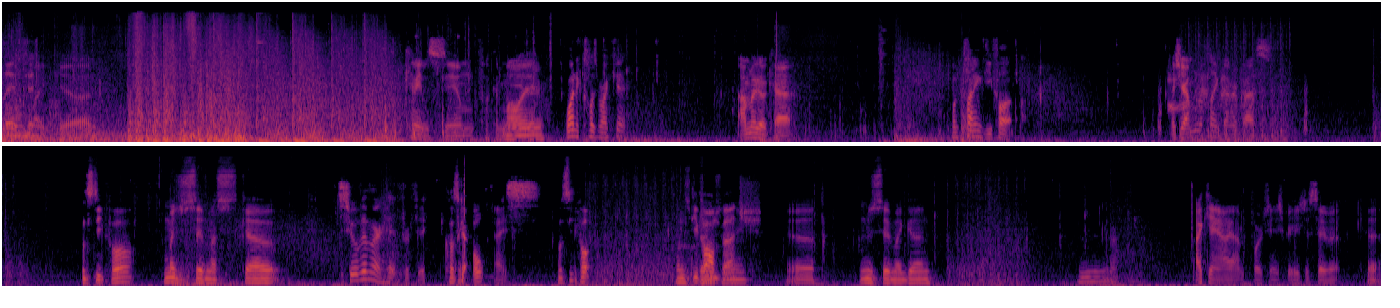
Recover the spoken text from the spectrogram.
Lit, Oh my god. Can't even see him. Fucking molly. Yeah. One close market. I'm gonna go cat. One planning default. Actually, I'm gonna flank underpass. One's default. I might just save my scout. Two of them are hit for 50. Close guy. Oh, Nice. one's default. One's Default on I think. bench. Yeah. I'm just save my gun. Mm, I can't. I, I'm 14 HP. Just save it. Okay.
